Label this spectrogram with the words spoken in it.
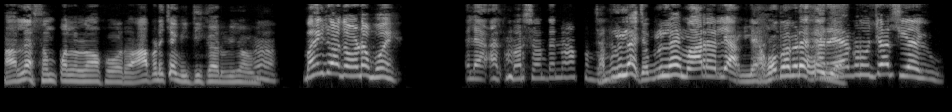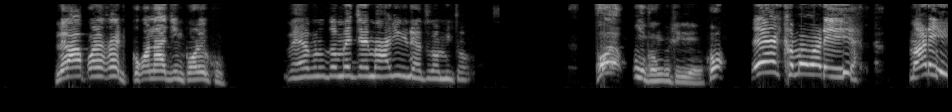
હા. લે સંપલ નાખો આપણે છે વિધિ કરવી છે બહી જો તો અડો બોય. એટલે આ મરસા તો જબલું લે જબલું લે મારે લે લેહો બગડે હે. રેગણું ચાસી આવ્યું લે આ પડે કઈ કોનાજીન પડે ખુ? રેગણું તો મેં જઈ માજી નતું અમી તો. હો હું ગંગુટી લે હો. એ ખમાવાડી માડી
